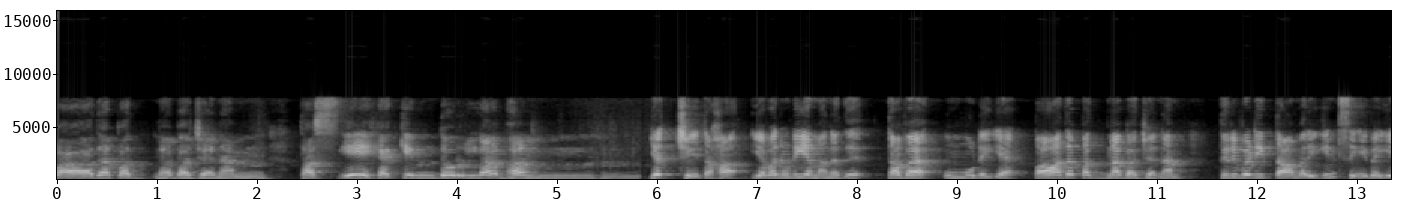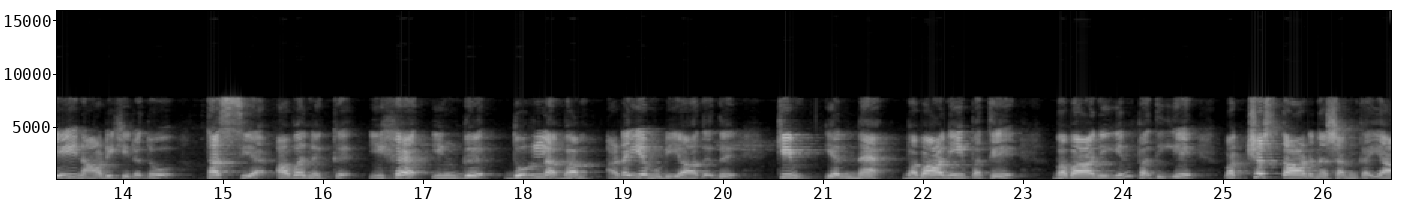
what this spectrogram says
पादपद्मभजनम् தஸ்யேக கிம் துர்லபம் யச்சேதா எவனுடைய மனது தவ உம்முடைய பாத பத்ம பஜனம் திருவடி தாமரையின் சேவையை நாடுகிறதோ தஸ்ய அவனுக்கு இக இங்கு துர்லபம் அடைய முடியாதது. கிம் என்ன? பவானி பதே பவானியின் பதியே வக்ஷஸ்தாடன சங்கையா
